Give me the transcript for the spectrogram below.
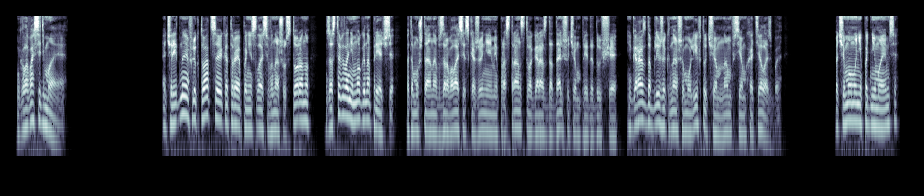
Глава 7 Очередная флюктуация, которая понеслась в нашу сторону, заставила немного напрячься, потому что она взорвалась искажениями пространства гораздо дальше, чем предыдущая, и гораздо ближе к нашему лифту, чем нам всем хотелось бы. «Почему мы не поднимаемся?»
